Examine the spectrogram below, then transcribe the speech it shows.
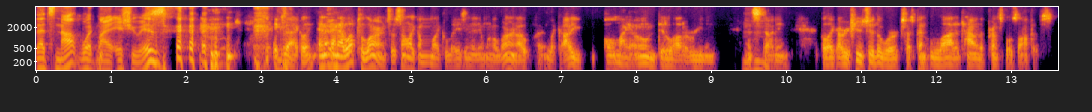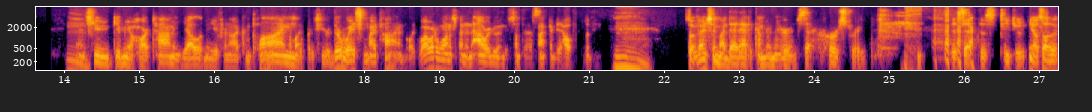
that's not what my issue is. exactly. And, Yeah. and I love to learn. So it's not like I'm like lazy and I didn't want to learn. I like I on my own did a lot of reading and Mhm. studying, but like I refused to do the work. So I spent a lot of time in the principal's office. Mm. And she would give me a hard time and yell at me for not complying. I'm like, but you're, they're wasting my time. Like, why would I want to spend an hour doing something that's not going to be helpful to me? Mm. So eventually my dad had to come in here and set her straight to set this teacher, you know, so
